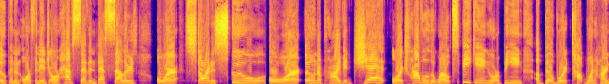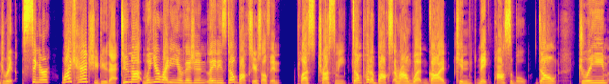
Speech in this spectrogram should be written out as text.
open an orphanage or have seven bestsellers or start a school or own a private jet or travel the world speaking or being a Billboard top 100 singer. Why can't you do that? Do not, when you're writing your vision, ladies, don't box yourself in. Plus, trust me, don't put a box around what God can make possible. Don't. Dream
